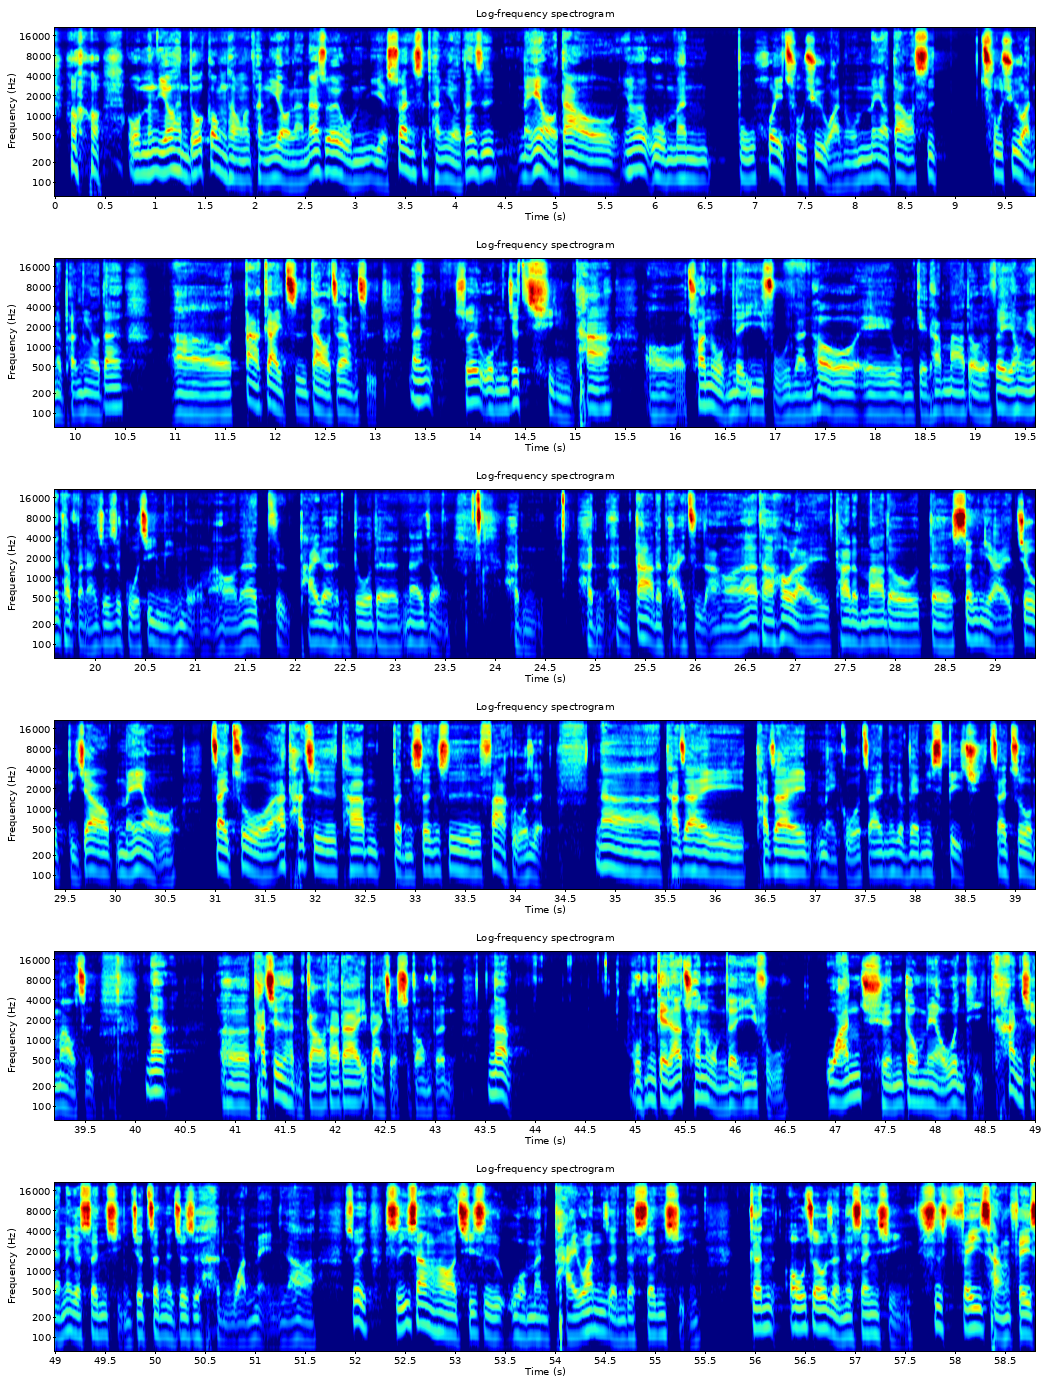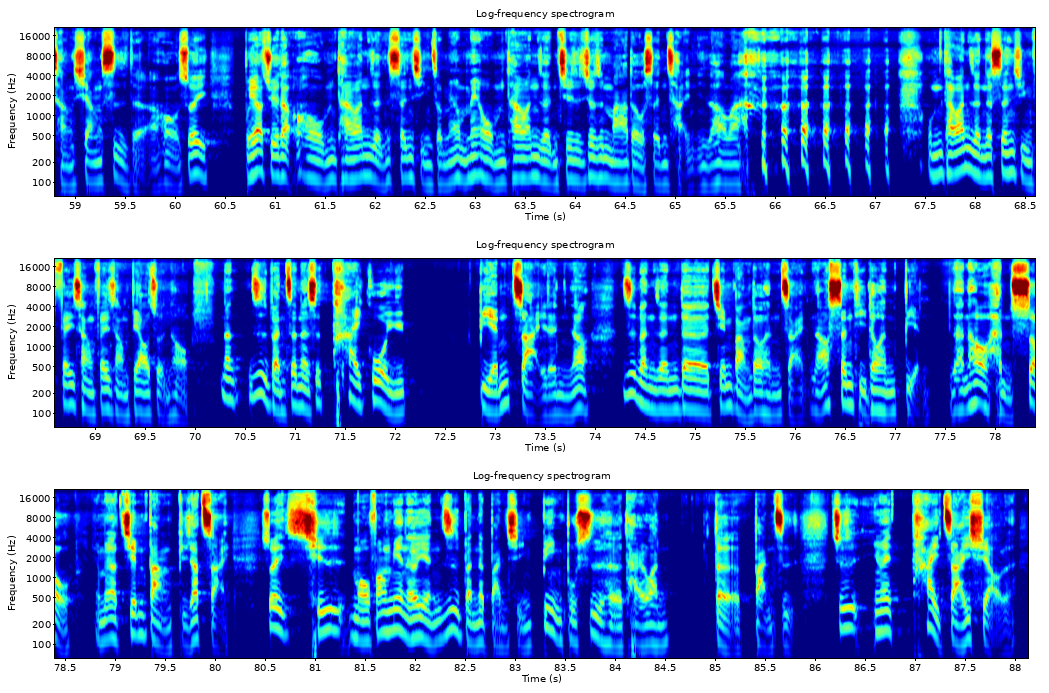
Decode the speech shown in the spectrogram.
我们有很多共同的朋友了，那所以我们也算是朋友，但是没有到，因为我们不会出去玩，我们没有到是出去玩的朋友，但呃大概知道这样子，那所以我们就请他哦、穿我们的衣服，然后诶、我们给他 model 的费用，因为他本来就是国际名模嘛，哦，那这拍了很多的那一种很。很很大的牌子，然后那他后来他的 model 的生涯就比较没有在做啊。他其实他本身是法国人，那他在他在美国在那个 Venice Beach 在做帽子，那呃他其实很高，他大概一百九十公分，那我们给他穿我们的衣服。完全都没有问题，看起来那个身形就真的就是很完美，你知道吗？所以实际上哈，其实我们台湾人的身形跟欧洲人的身形是非常非常相似的，然后所以不要觉得哦，我们台湾人身形怎么样？没有，我们台湾人其实就是 model 身材，你知道吗？我们台湾人的身形非常非常标准哦。那日本真的是太过于。扁窄的，你知道日本人的肩膀都很窄，然后身体都很扁，然后很瘦，有没有？肩膀比较窄，所以其实某方面而言，日本的版型并不适合台湾的板子，就是因为太窄小了。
